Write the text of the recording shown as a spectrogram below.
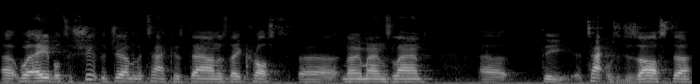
uh, were able to shoot the German attackers down as they crossed uh, no man's land. Uh, the attack was a disaster,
